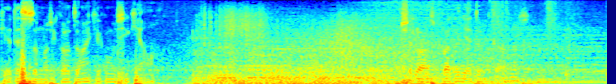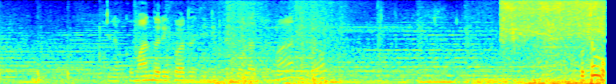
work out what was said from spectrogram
Che adesso non ricordo neanche come si chiama. Ce l'ho la spada dietro casa. sì. Mi raccomando ricordati di prendere la tua mano, no? Potevo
